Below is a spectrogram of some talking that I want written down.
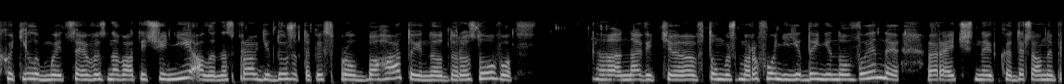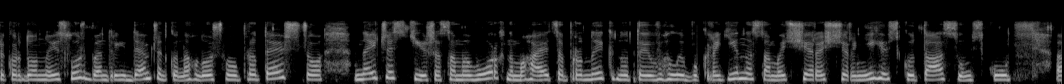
хотіли б ми це визнавати чи ні, але насправді дуже таких спроб багато і неодноразово. Е, Навіть е, в тому ж марафоні Єдині новини речник Державної прикордонної служби Андрій Демченко наголошував про те, що найчастіше саме ворог намагається проникнути в глиб України саме через Чернігівську та Сумську е,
